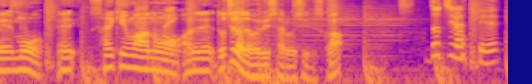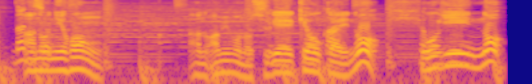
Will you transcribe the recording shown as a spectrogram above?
え、もう、え、最近はあの、はいあれで、どちらでお呼びしたらよろしいですか？どちらって？何あの、日本、あの、編み物手芸協会の評議員の、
